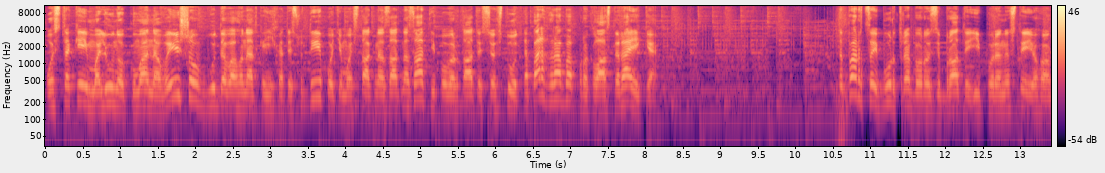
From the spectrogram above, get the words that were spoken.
Ось такий малюнок у мене вийшов, буде вагонетка їхати сюди, потім ось так назад-назад і повертатись ось тут. Тепер треба прокласти рейки. Тепер цей бур треба розібрати і перенести його.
